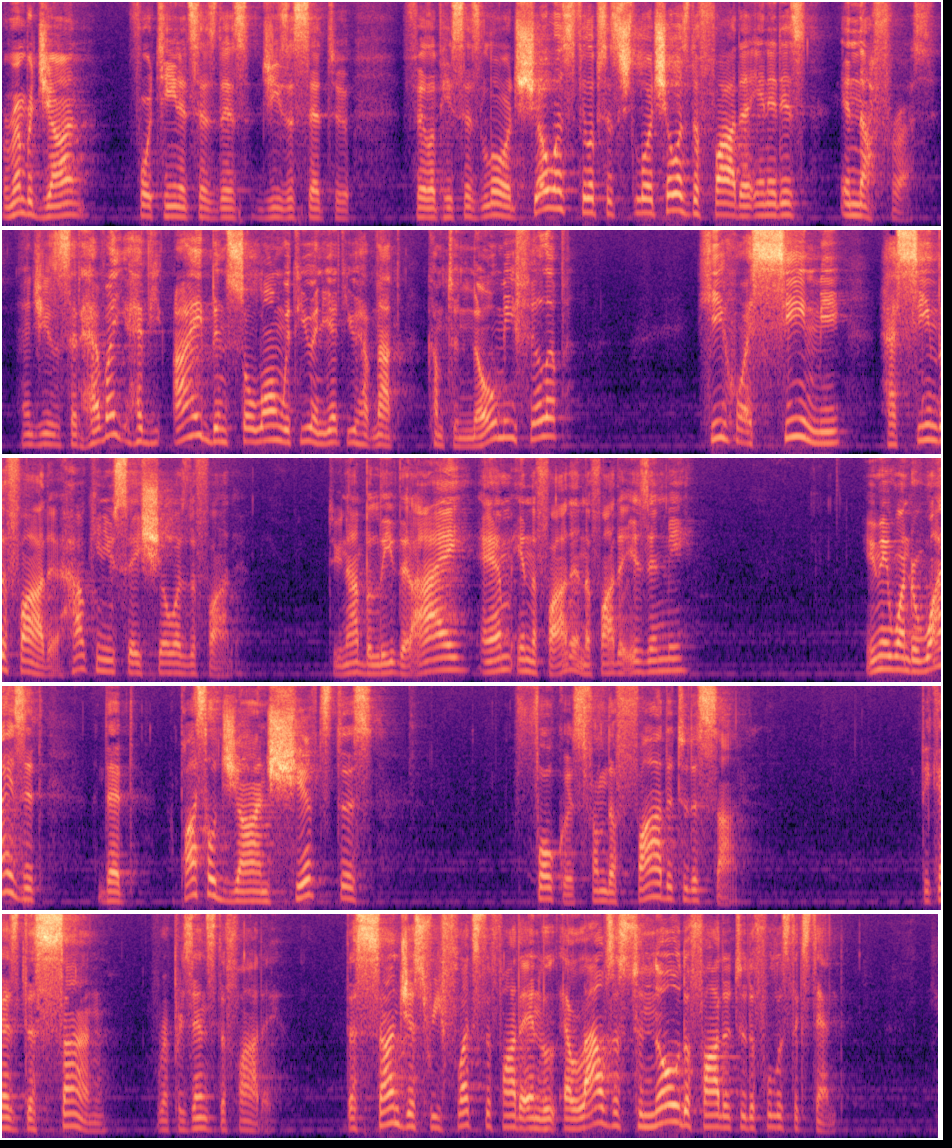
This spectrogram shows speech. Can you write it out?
Remember John 14, it says this Jesus said to Philip, he says, Lord, show us, Philip says, Lord, show us the Father, and it is enough for us. And Jesus said, Have I, have you, I been so long with you, and yet you have not come to know me, Philip? He who has seen me has seen the Father. How can you say, Show us the Father? Do you not believe that I am in the Father and the Father is in me? You may wonder, why is it that Apostle John shifts this focus from the Father to the Son because the Son represents the Father. The Son just reflects the Father and allows us to know the Father to the fullest extent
